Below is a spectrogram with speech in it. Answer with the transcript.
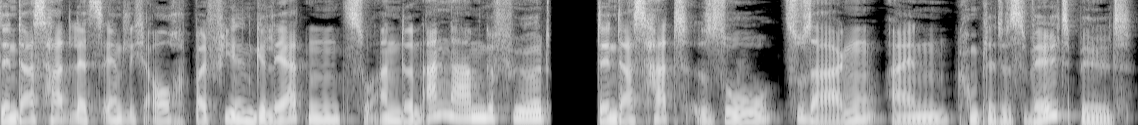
Denn das hat letztendlich auch bei vielen Gelehrten zu anderen Annahmen geführt, denn das hat sozusagen ein komplettes Weltbild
